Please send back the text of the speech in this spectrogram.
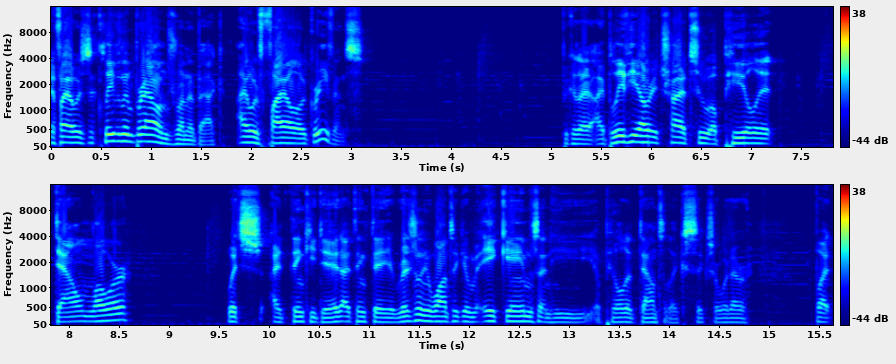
If I was the Cleveland Browns running back, I would file a grievance. Because I, I believe he already tried to appeal it down lower, which I think he did. I think they originally wanted to give him eight games and he appealed it down to like six or whatever. But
